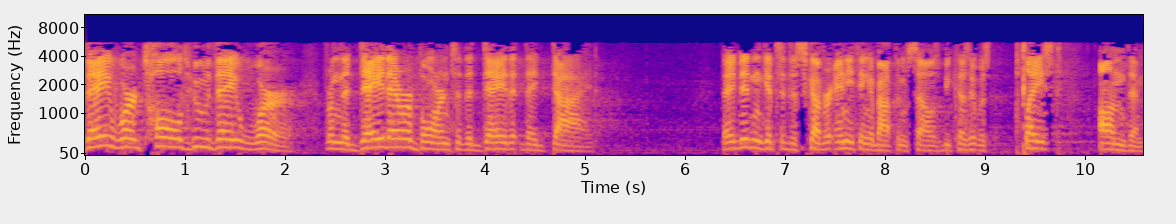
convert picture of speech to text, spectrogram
They were told who they were from the day they were born to the day that they died. They didn't get to discover anything about themselves because it was placed on them.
